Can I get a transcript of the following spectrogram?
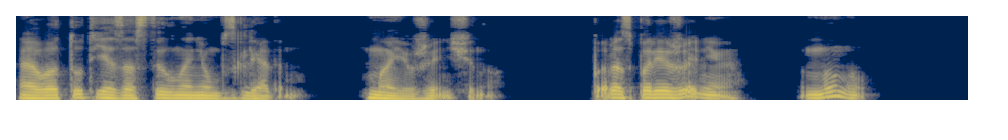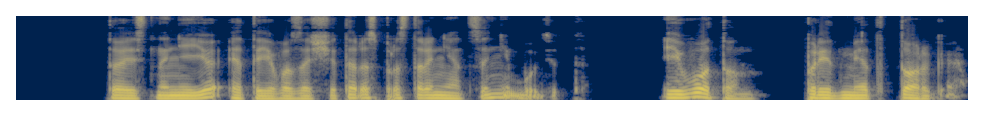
А вот тут я застыл на нем взглядом. Мою женщину. По распоряжению? Ну-ну. То есть на нее эта его защита распространяться не будет. И вот он, предмет торга.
